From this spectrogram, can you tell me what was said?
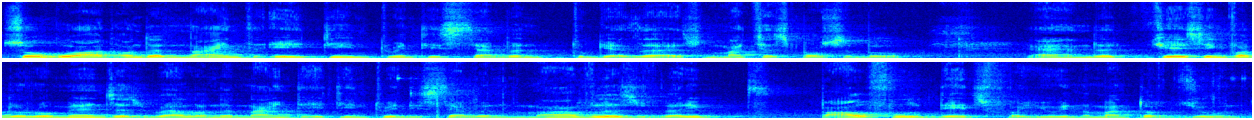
So go out on the 9th, 18th, 27th together as much as possible and uh, chasing for the romance as well on the 9th, 18th, 27th. Marvelous, very powerful dates for you in the month of June.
